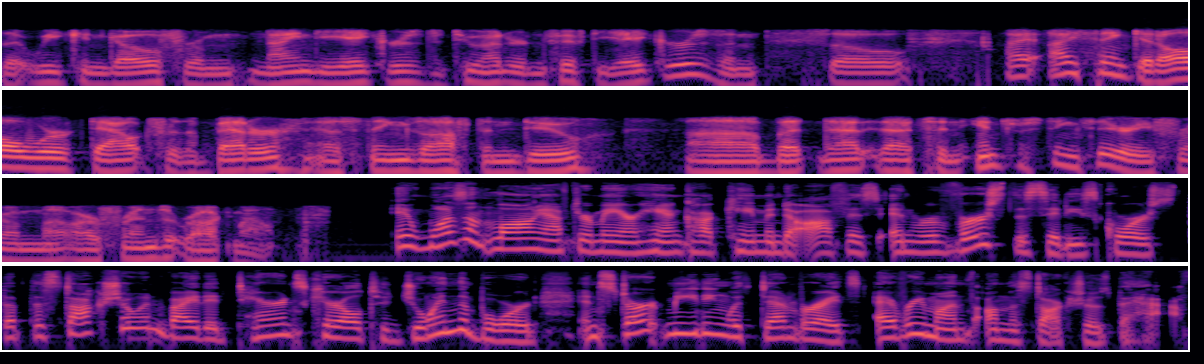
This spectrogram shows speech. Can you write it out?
that we can go from 90 acres to 250 acres. And so I, I think it all worked out for the better, as things often do. Uh, but that that's an interesting theory from uh, our friends at Rockmount. It wasn't long after Mayor Hancock came into office and reversed the city's course that the stock show invited Terrance Carroll to join the board and start meeting with Denverites every month on the stock show's behalf.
